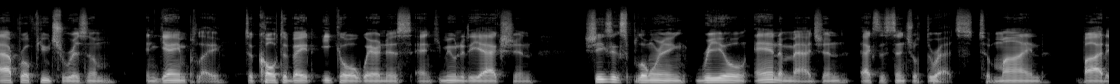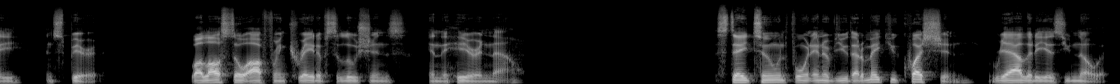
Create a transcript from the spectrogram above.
Afrofuturism, and gameplay to cultivate eco awareness and community action She's exploring real and imagined existential threats to mind, body, and spirit, while also offering creative solutions in the here and now. Stay tuned for an interview that'll make you question reality as you know it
